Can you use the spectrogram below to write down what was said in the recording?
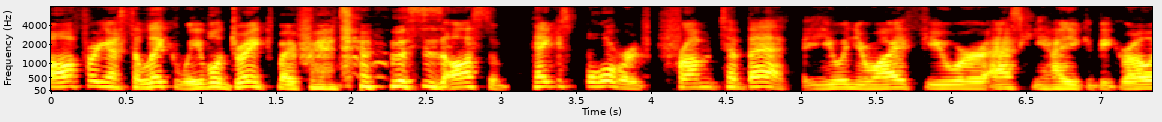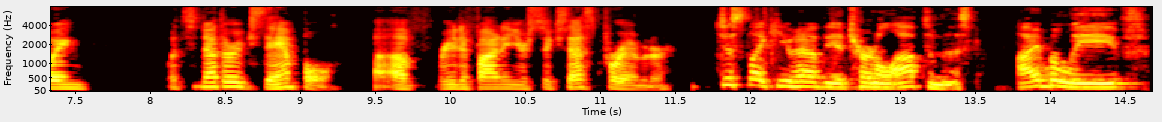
offering us the liquid. We will drink, my friend. this is awesome. Take us forward from Tibet. You and your wife, you were asking how you could be growing. What's another example of redefining your success parameter? Just like you have the eternal optimist, I believe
